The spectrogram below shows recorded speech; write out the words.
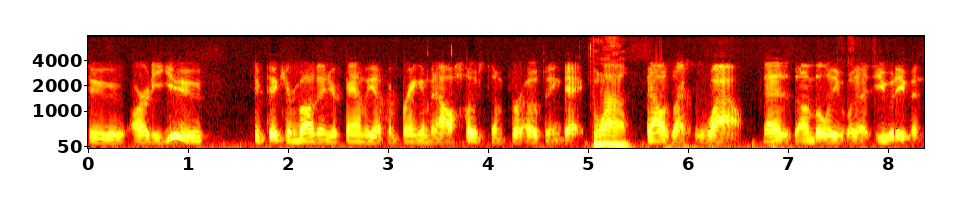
to RDU to pick your mother and your family up and bring them, and I'll host them for opening day. Wow. And I was like, wow, that is unbelievable that you would even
